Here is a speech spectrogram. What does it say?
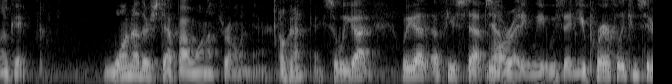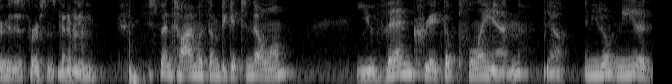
Okay. One other step I want to throw in there. okay Okay, so we got we got a few steps Yeah. already. We, we said you prayerfully consider who this person's going to be. Mm-hmm. You spend time with them to get to know them. You then create the plan, yeah and you don't need a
